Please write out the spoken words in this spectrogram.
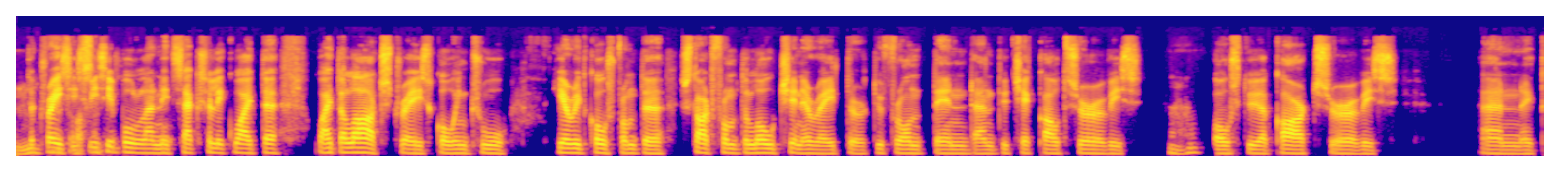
mm, the trace is awesome. visible and it's actually quite a quite a large trace going through. Here it goes from the start from the load generator to front end and to checkout service, mm-hmm. goes to a cart service, and it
